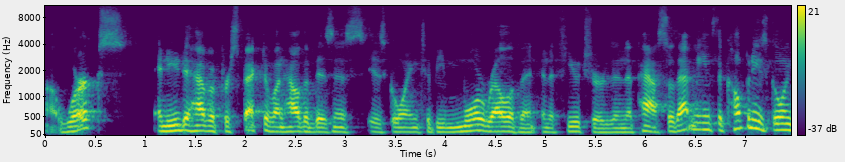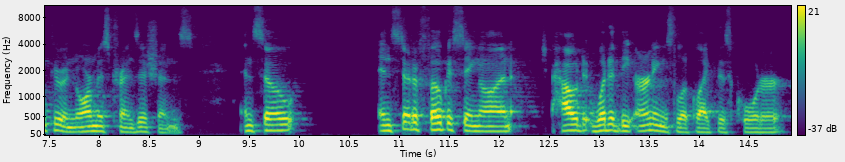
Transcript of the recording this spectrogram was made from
uh, works and you need to have a perspective on how the business is going to be more relevant in the future than the past. So that means the company is going through enormous transitions. And so instead of focusing on how did, what did the earnings look like this quarter,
